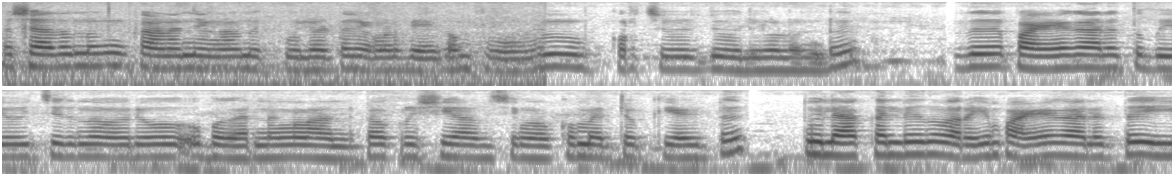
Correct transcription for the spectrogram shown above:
പക്ഷെ അതൊന്നും കാണാൻ ഞങ്ങൾ നിൽക്കൂലോട്ടോ ഞങ്ങൾ വേഗം പോകും. കുറച്ച് ജോലികളുണ്ട്. ഇത് പഴയ കാലത്ത് ഉപയോഗിച്ചിരുന്ന ഓരോ ഉപകരണങ്ങളാണ് കേട്ടോ. കൃഷി ആവശ്യങ്ങൾക്കും മറ്റൊക്കെ ആയിട്ട് തുലാക്കല്ല് എന്ന് പറയും. പഴയ കാലത്ത് ഈ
